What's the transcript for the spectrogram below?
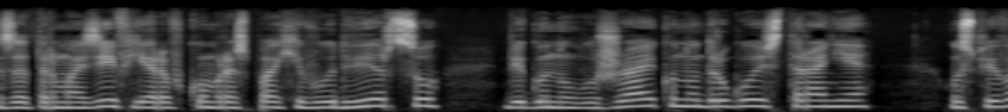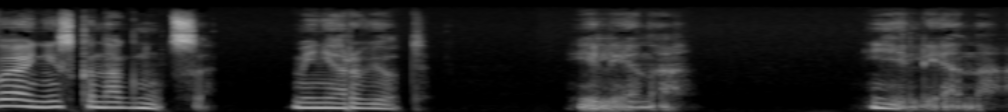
Затормозив, я рывком распахиваю дверцу, бегу на лужайку на другой стороне, успеваю низко нагнуться. Меня рвет. Елена. Елена.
